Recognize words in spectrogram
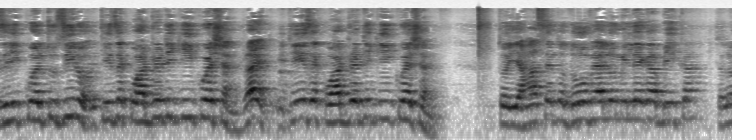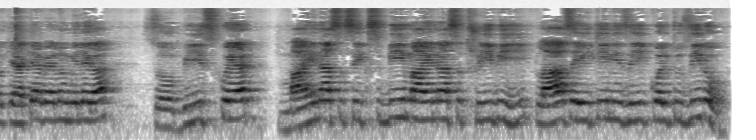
is equal to 0 it is a quadratic equation right it is a quadratic equation तो यहाँ से तो दो वैल्यू मिलेगा b का चलो क्या क्या वैल्यू मिलेगा So b square minus 6b minus 3b plus 18 is equal to 0.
